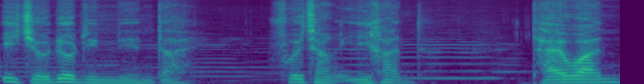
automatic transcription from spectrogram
一九六零年代，非常遗憾的，台湾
